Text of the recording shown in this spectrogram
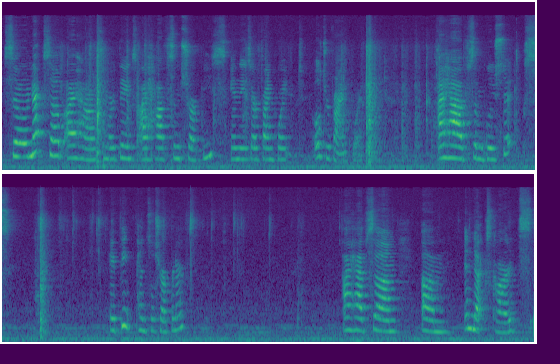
So next up I have some more things. I have some Sharpies and these are fine point, ultra fine point. I have some glue sticks, a pink pencil sharpener. I have some um, index cards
